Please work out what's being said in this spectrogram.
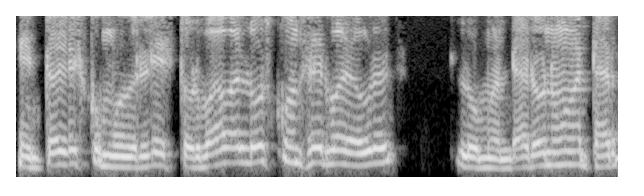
Entonces, como le estorbaba a los conservadores, lo mandaron a matar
